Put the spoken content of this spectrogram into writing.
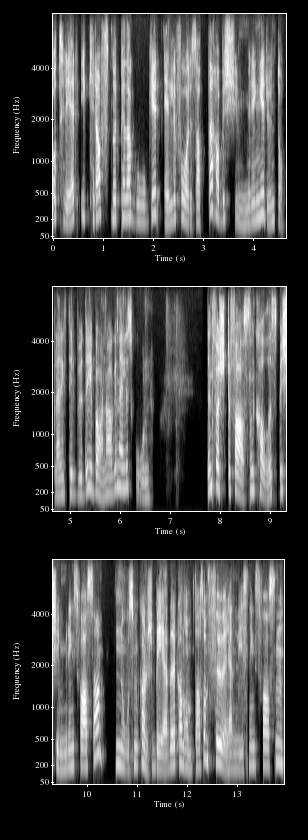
og trer i kraft når pedagoger eller foresatte har bekymringer rundt opplæringstilbudet i barnehagen eller skolen. Den første fasen kalles bekymringsfasa, noe som kanskje bedre kan omtales som førhenvisningsfasen,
